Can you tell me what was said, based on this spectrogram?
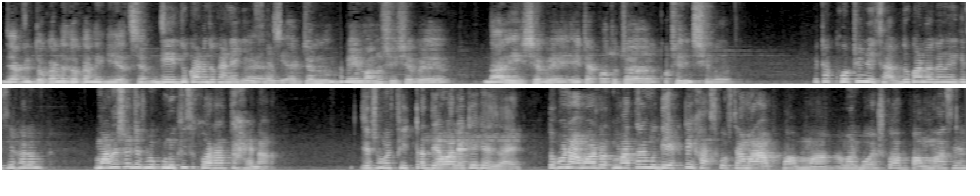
যে আপনি দোকানে দোকানে গিয়েছেন। যে দোকানে দোকানে গিয়েছে হ্যাঁ, একজন মেয়ে মানুষ হিসেবে নারী হিসেবে এটা কতটা কঠিন ছিল? এটা কঠিনই স্যার দোকানে দোকানে গেছে কারণ মানুষের যখন কোনো কিছু করার থাকে না। যে সময় ফিটটা দেওয়ালে ঠেকে যায়। তখন আমার মাথার মধ্যে একটাই কাজ করছে আমার আব্বা আম্মা। আমার বয়স্ক আব্বা আম্মা আছেন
